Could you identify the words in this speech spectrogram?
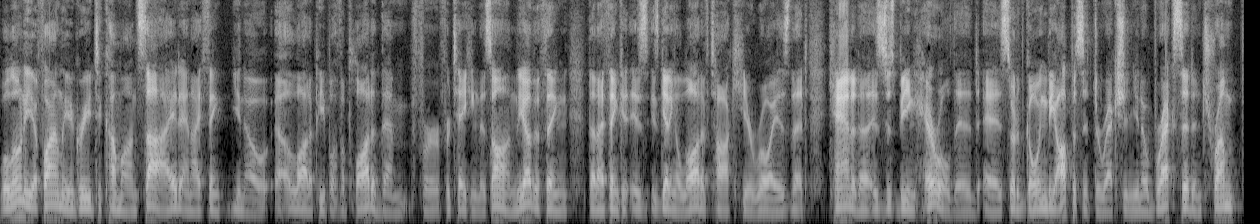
Wallonia finally agreed to come on side, and I think you know a lot of people have applauded them for for taking this on. The other thing that I think is is getting a lot of talk here, Roy, is that Canada is just being heralded as sort of going the opposite direction. You know, Brexit and Trump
